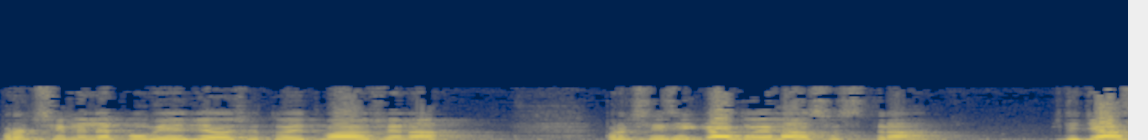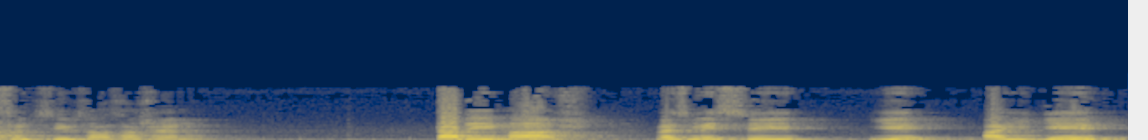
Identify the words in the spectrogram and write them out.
Proč si mi nepověděl, že to je tvá žena? Proč si říkal, to je má sestra? Vždyť já jsem si ji vzal za ženu. Tady máš, vezmi si ji a jdi.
